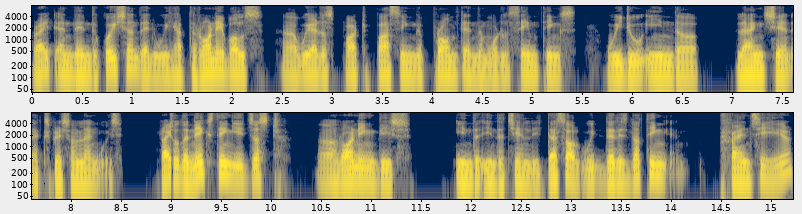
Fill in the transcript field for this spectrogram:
right? And then the question then we have the runnables. Uh, we are just part passing the prompt and the model. Same things we do in the langchain expression language right? So the next thing is just uh, running this in the in the chain that's all. We, there is nothing fancy here.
